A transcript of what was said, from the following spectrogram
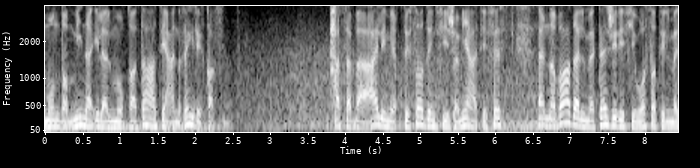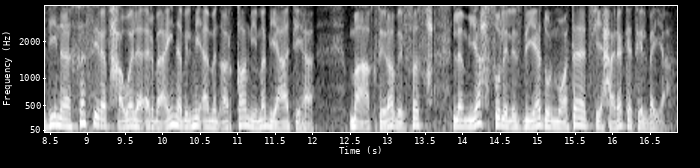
منضمين إلى المقاطعة عن غير قصد. حسب عالم اقتصاد في جامعة فيسك أن بعض المتاجر في وسط المدينة خسرت حوالي 40% من أرقام مبيعاتها. مع اقتراب الفصح لم يحصل الازدياد المعتاد في حركة البيع.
